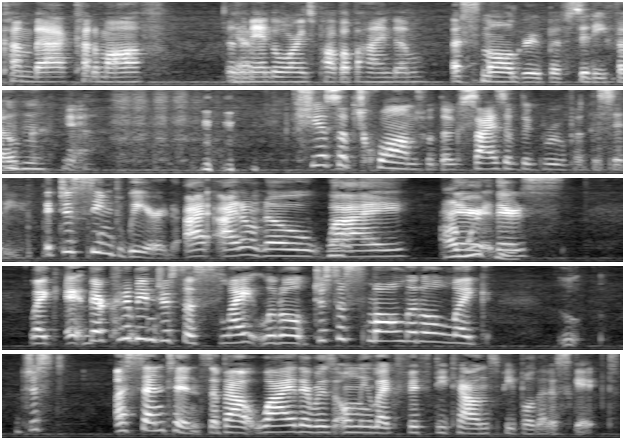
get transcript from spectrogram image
come back, cut them off. Then Yep. the Mandalorians pop up behind them. A small group of city folk. Mm-hmm. Yeah. she has such qualms with the size of the group of the city. It just seemed weird. I, I don't know why I'm there there's like it, there could have been just a slight little just a small little like l- just a sentence about why there was only like 50 townspeople that escaped.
